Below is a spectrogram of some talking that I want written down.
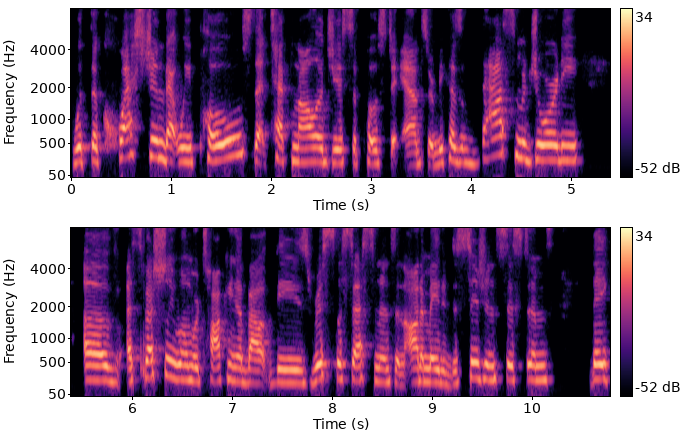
with the question that we pose that technology is supposed to answer because a vast majority of especially when we're talking about these risk assessments and automated decision systems they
